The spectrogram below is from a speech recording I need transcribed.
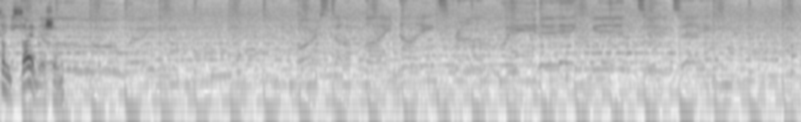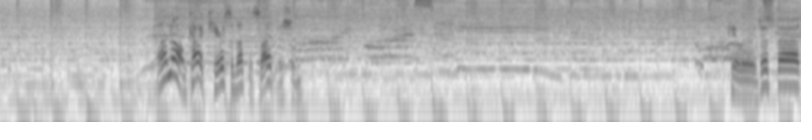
Some side mission. I don't know, I'm kind of curious about the side mission. Okay, we're just that.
